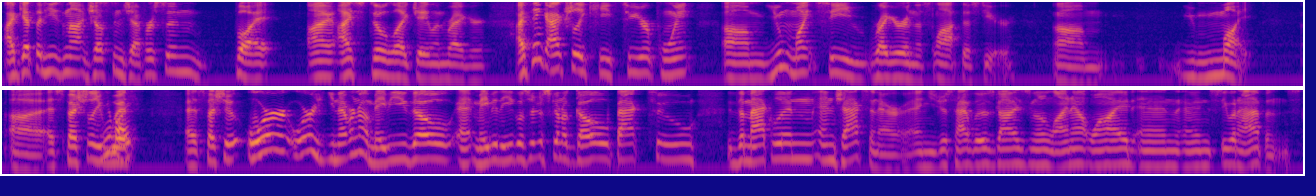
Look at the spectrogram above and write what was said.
I get that he's not Justin Jefferson, but I I still like Jalen Reagor. I think actually, Keith, to your point, um, you might see Reagor in the slot this year. Um, you might, uh, especially You with. might. Especially, or or you never know. Maybe you go, and maybe the Eagles are just gonna go back to the Maclin and Jackson era, and you just have those guys, you know, line out wide and and see what happens.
